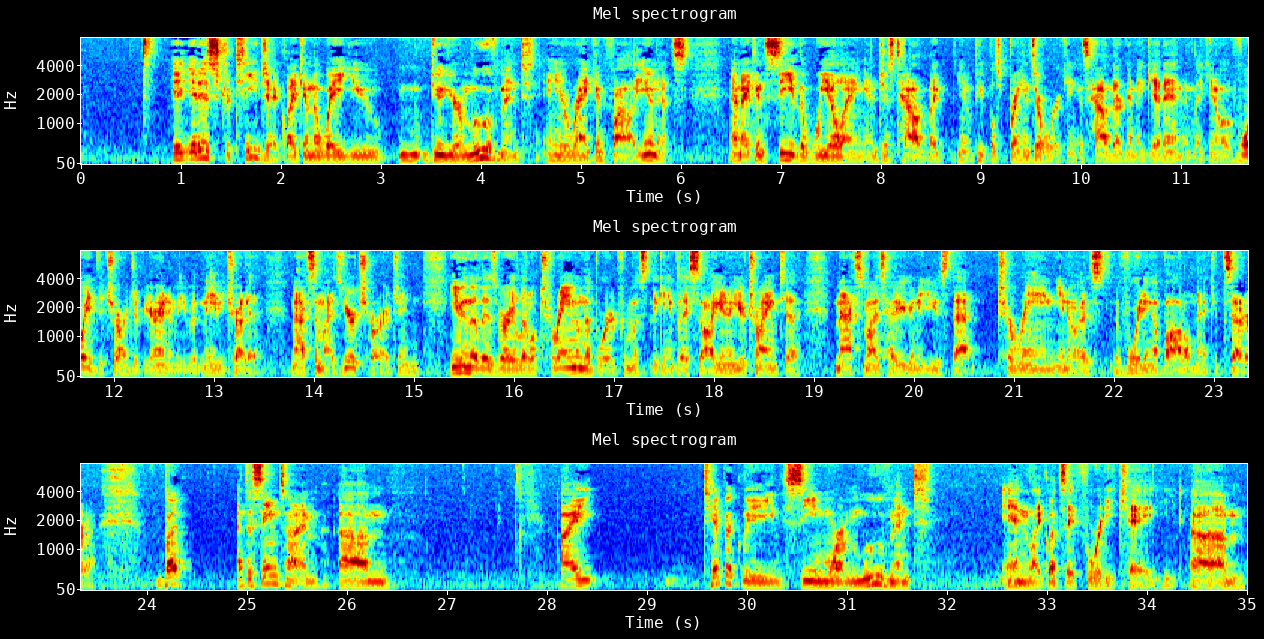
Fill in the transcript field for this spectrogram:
it, it is strategic, like in the way you do your movement in your rank and file units. And I can see the wheeling and just how like you know people's brains are working is how they're going to get in and like you know avoid the charge of your enemy, but maybe try to maximize your charge. And even though there's very little terrain on the board for most of the games I saw, you know you're trying to maximize how you're going to use that terrain, you know, as avoiding a bottleneck, etc. But at the same time. Um, I typically see more movement in like let's say 40k um,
